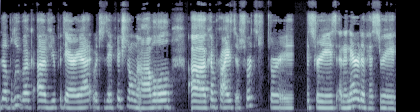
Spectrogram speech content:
The Blue Book of Eupodaria, which is a fictional novel uh, comprised of short stories, histories, and a narrative history,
